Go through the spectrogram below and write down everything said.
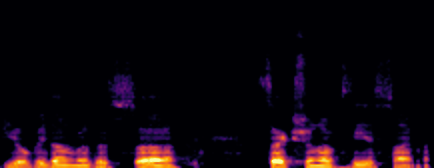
you'll be done with this uh, section of the assignment.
